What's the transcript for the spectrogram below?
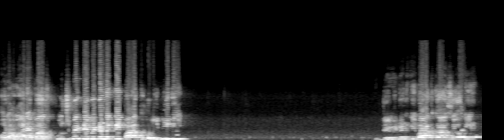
और हमारे पास कुछ भी डिविडेंड की बात हो ही नहीं रही। डिविडेंड की बात कहाँ से हो रही है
